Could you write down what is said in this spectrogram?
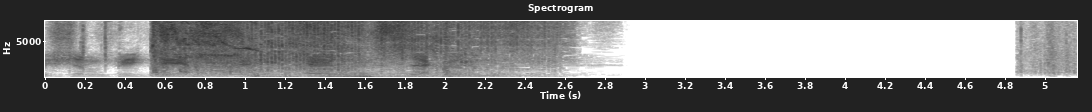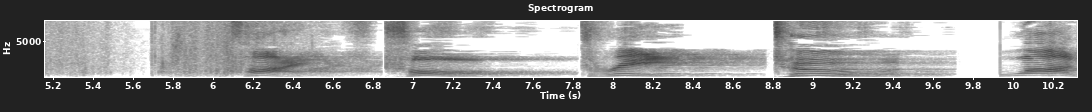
Mission begins in 10 seconds. Five, four, three, two, one.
